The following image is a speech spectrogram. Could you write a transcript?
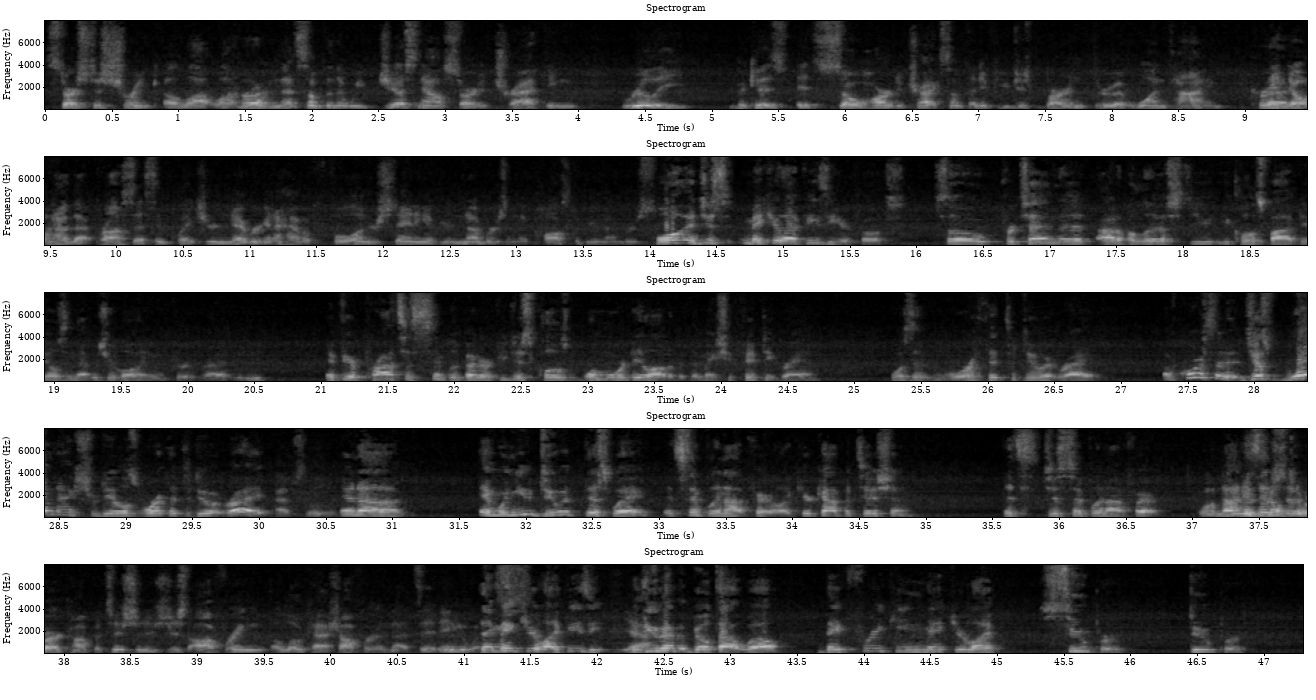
starts to shrink a lot, lot more. And that's something that we've just now started tracking, really, because it's so hard to track something if you just burn through it one time Correct. and don't have that process in place. You're never going to have a full understanding of your numbers and the cost of your numbers. Well, and just make your life easy here, folks. So pretend that out of a list, you, you close five deals and that was your low hanging fruit, right? Mhm. If your process is simply better, if you just close one more deal out of it that makes you 50 grand, was it worth it to do it right? Of course, it, just one extra deal is worth it to do it right. Absolutely. And uh, and when you do it this way, it's simply not fair. Like your competition, it's just simply not fair. Well, ninety 'cause they don't percent do of our competition is just offering a low cash offer, and that's it. Anyway, They make your life easy. Yeah. If you have it built out well, they freaking make your life super duper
